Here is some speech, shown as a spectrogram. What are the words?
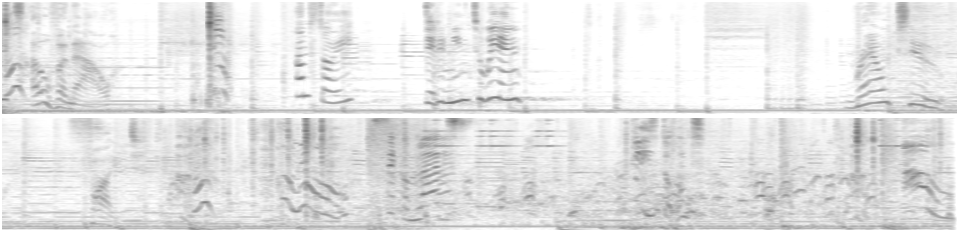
It's over now. I'm sorry. Didn't mean to win. Round two. Fight. Oh no! Sick 'em, lads! Please don't! Ow!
